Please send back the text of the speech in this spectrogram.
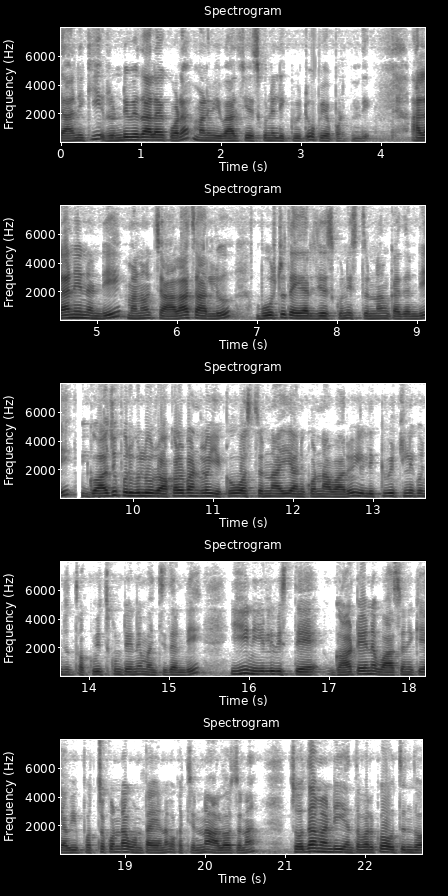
దానికి రెండు విధాలుగా కూడా మనం ఇవాళ చేసుకునే లిక్విడ్ ఉపయోగపడుతుంది. అలానేనండి మనం చాలాసార్లు బూస్ట్ తయారు చేసుకుని ఇస్తున్నాం కదండి. ఈ గాజు పురుగులు రోకల బండ్లు ఎక్కువ వస్తున్నాయి అనుకున్న వారు ఈ లిక్విడ్ని కొంచెం తక్కువ ఇచ్చుకుంటేనే మంచిదండి. ఈ నీళ్ళు ఇస్తే ఘాటైన వాసనకి అవి పుచ్చకుండా ఉంటాయని ఒక చిన్న ఆలోచన. చూద్దామండి ఎంతవరకు అవుతుందో.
